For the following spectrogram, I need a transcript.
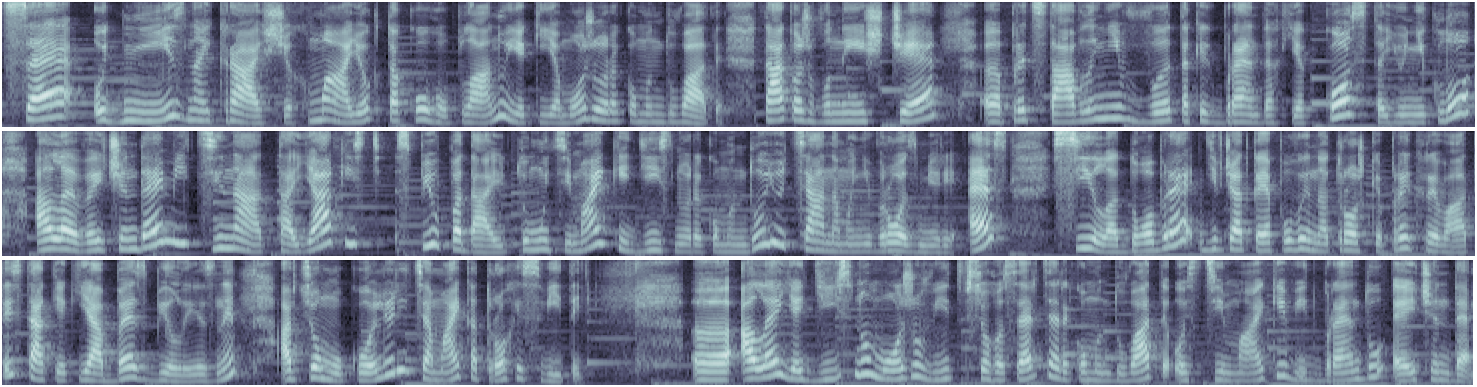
Це одні з найкращих майок такого плану, які я можу рекомендувати. Також вони ще представлені в таких брендах, як Costa, Uniqlo, але в H&M ціна та якість співпадають. Тому ці майки дійсно рекомендую. Ця на мені в розмірі S. Сіла добре. Дівчатка, я повинна трошки прикриватись, так як я без білизни, а в цьому кольорі ця майка трохи світить. Е, але я дійсно можу від всього серця рекомендувати ось ці майки від бренду H&M.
